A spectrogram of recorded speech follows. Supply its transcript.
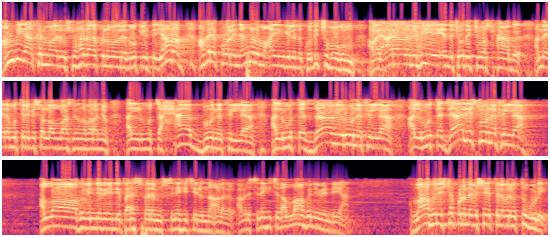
അമ്പിയാക്കന്മാരും ഷുഹദാക്കളും അവരെ നോക്കിയിട്ട് യാറബ് അവരെ പോലെ ഞങ്ങളും ആയെങ്കിൽ എന്ന് കൊതിച്ചു പോകും. അവരാരാണ് നബിയെ? എന്ന് ചോദിച്ചു അസ്ഹാബ്. അന്നേരം മുത്തനബി അലൈഹി വസല്ലം പറഞ്ഞു അൽ മുത്തഹാബു നഫില്ല അൽ മുത്തസാവിറൂന നഫില്ല അൽ മുത്തജാലിസൂന ഫില്ലാ. അള്ളാഹുവിന് വേണ്ടി പരസ്പരം സ്നേഹിച്ചിരുന്ന ആളുകൾ. അവർ സ്നേഹിച്ചത് അള്ളാഹുവിന് വേണ്ടിയാണ്. അള്ളാഹുവിന് ഇഷ്ടപ്പെടുന്ന വിഷയത്തിൽ അവർ ഒത്തുകൂടി.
